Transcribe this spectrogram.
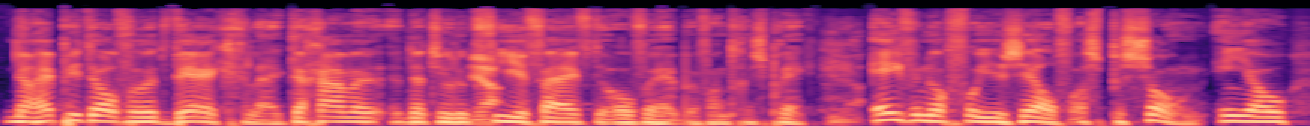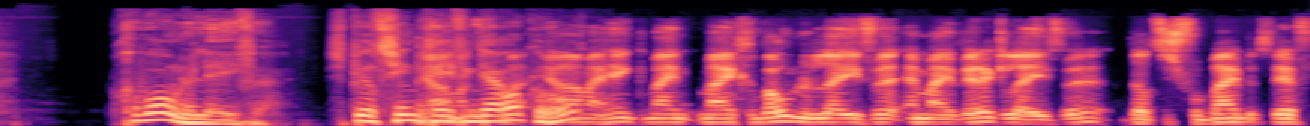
nou heb je het over het werk gelijk. Daar gaan we natuurlijk ja. vier vijfde over hebben van het gesprek. Ja. Even nog voor jezelf als persoon in jouw gewone leven. Speelt zingeving ja, daar ook een rol? Ja, maar Henk, mijn, mijn gewone leven en mijn werkleven, dat is voor mij betreft,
